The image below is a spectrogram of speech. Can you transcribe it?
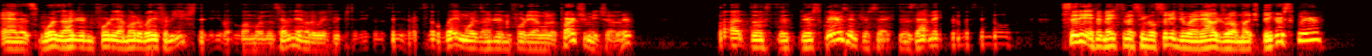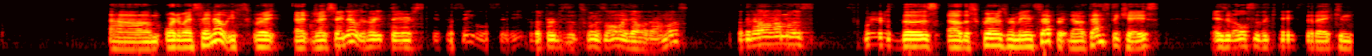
and it's more than 140 amot away from each city, let alone more than 70 amot away from each city. So the cities are still way more than 140 amot apart from each other. But the, the, their squares intersect. Does that make them a single city? If it makes them a single city, do I now draw a much bigger square? Um, or do I say no? It's right. Uh, do I say no? It's right there. It's a single city for the purpose of it's all my Amos. But the Amos squares those uh, the squares remain separate. Now, if that's the case, is it also the case that I can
